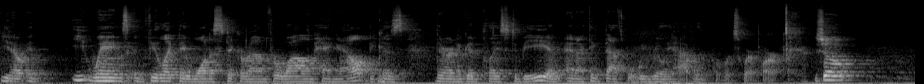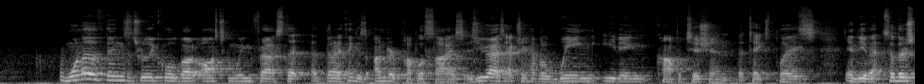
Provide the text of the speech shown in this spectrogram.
you know, and eat wings and feel like they want to stick around for a while and hang out because they're in a good place to be. And, and I think that's what we really have with the Public Square Park. So, one of the things that's really cool about Austin Wing Fest that, that I think is under publicized is you guys actually have a wing eating competition that takes place in the event. So there's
